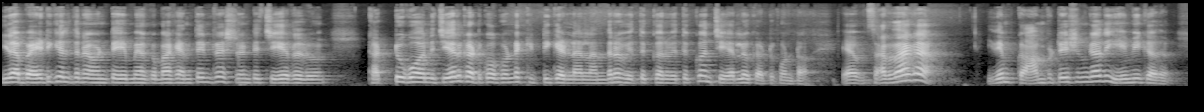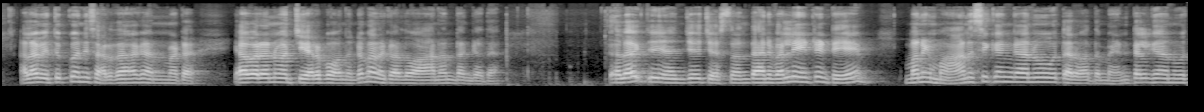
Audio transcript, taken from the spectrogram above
ఇలా బయటికి వెళ్తున్నామంటే మాకు మాకు ఎంత ఇంట్రెస్ట్ అంటే చీరలు కట్టుకొని చీర కట్టుకోకుండా కిట్టికి వెళ్ళాలి. అందరం వెతుక్కొని వెతుక్కొని చీరలు కట్టుకుంటాం. సరదాగా. ఇదేం కాంపిటీషన్ కాదు ఏమీ కాదు. అలా వెతుక్కొని సరదాగా అనమాట ఎవరైనా మన చీర బాగుందంటే మనకు అదో ఆనందం కదా. అలా ఎంజాయ్ చేస్తాం. దానివల్ల ఏంటంటే మనకి మానసికంగాను తర్వాత మెంటల్గాను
